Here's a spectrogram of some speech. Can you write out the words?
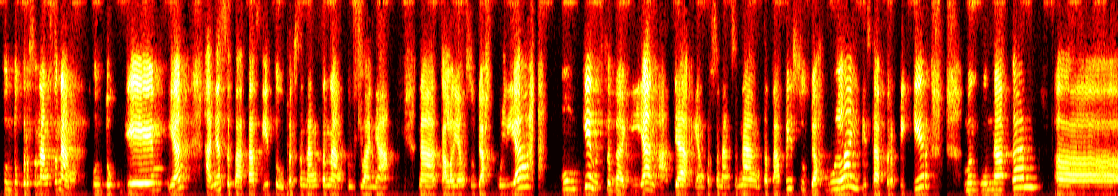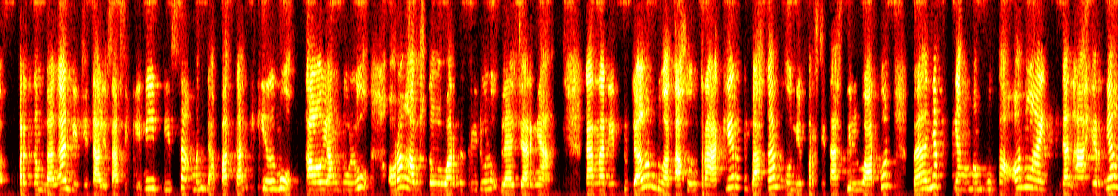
untuk bersenang-senang, untuk game ya, hanya sebatas itu bersenang-senang tujuannya. Nah, kalau yang sudah kuliah mungkin sebagian ada yang bersenang-senang, tetapi sudah mulai bisa berpikir menggunakan uh, perkembangan digitalisasi ini bisa mendapatkan ilmu. Kalau yang dulu orang harus ke luar negeri dulu belajarnya, karena di dalam dua tahun terakhir bahkan universitas di luar pun banyak yang membuka online dan akhirnya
